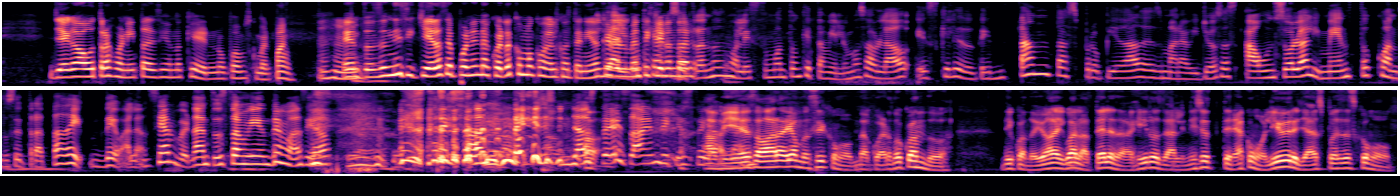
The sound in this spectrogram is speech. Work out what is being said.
llega otra Juanita diciendo que no podemos comer pan. Ujú. Entonces ni siquiera se ponen de acuerdo como con el contenido Y que algo realmente que a quieren dar. nosotras nos molesta un montón, que también lo hemos hablado, es que le den tantas propiedades maravillosas a un solo alimento cuando se trata de, de balancear, ¿verdad? Entonces también demasiado estresante. ya ustedes saben de qué estoy A mí hablando. esa vara, digamos así, como me acuerdo cuando, di, cuando iba igual a la tele, a giros, al inicio tenía como libre, ya después es como,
